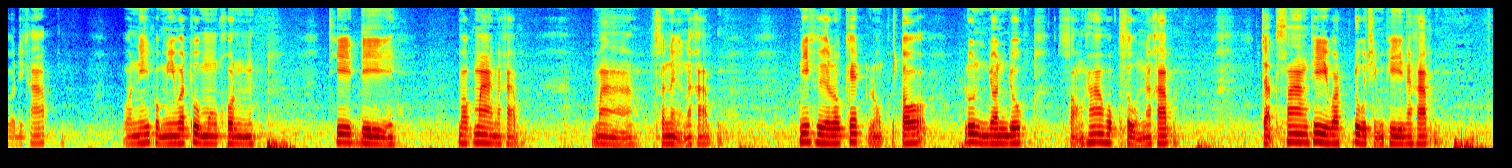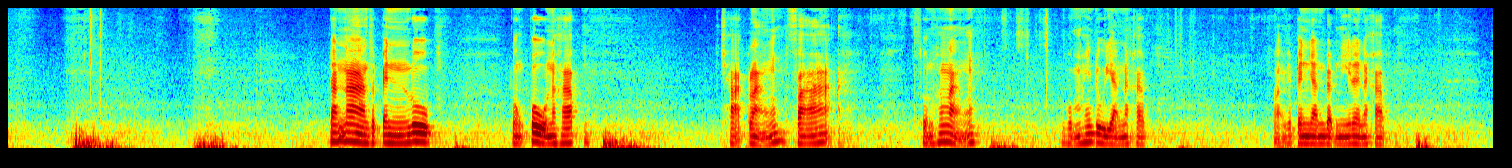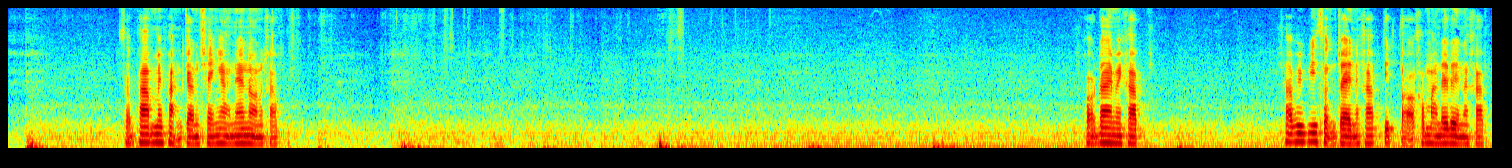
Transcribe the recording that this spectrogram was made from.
สวัสดีครับ วันนี้ผมมีวัตถุมงคลที่ดีมาก ๆ นะครับ มาเสนอนะครับ นี่คือโรเก็ตหลวงปู่โตรุ่นยนต์ยุค 2560 นะครับ จัดสร้างที่วัดดูฉิมพีนะครับ ด้านหน้าจะเป็นรูปหลวงปู่นะครับ ฉากหลังฟ้า ส่วนข้างหลัง ผมให้ดูยันนะครับ หลังจะเป็นยันแบบนี้เลยนะครับ สภาพไม่ผ่านการใช้งานแน่นอนครับ พอได้ไหมครับ ถ้าพี่ๆสนใจนะครับ ติดต่อเข้ามาได้เลยนะครับ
